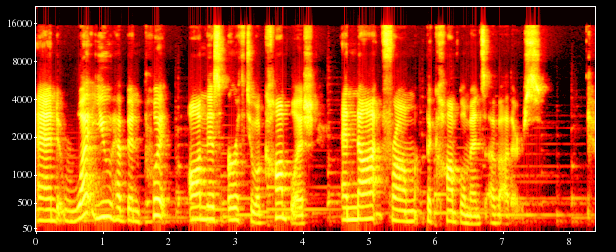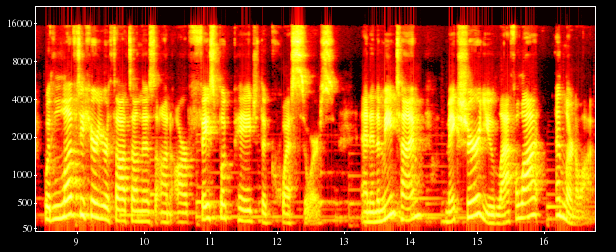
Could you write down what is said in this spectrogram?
and what you have been put on this earth to accomplish, and not from the compliments of others. Would love to hear your thoughts on this on our Facebook page, The Quest Source. And in the meantime, make sure you laugh a lot and learn a lot.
